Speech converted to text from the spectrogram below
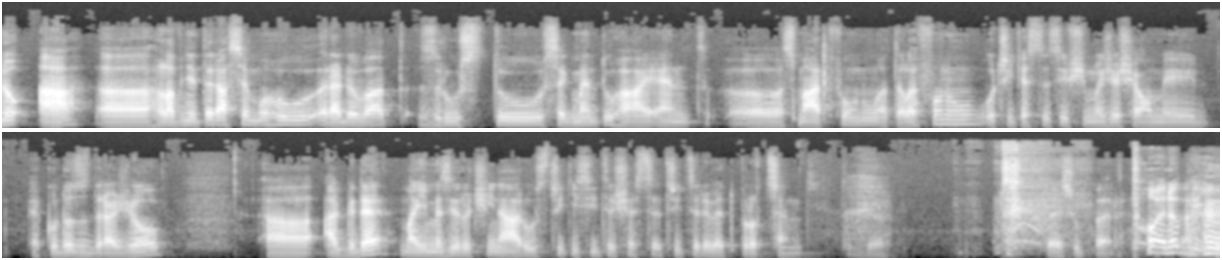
No a uh, hlavně teda se mohou radovat z růstu segmentu high-end uh, smartphonů a telefonů. Určitě jste si všimli, že Xiaomi jako dost zdražilo. Uh, a kde mají meziroční nárůst 3639%. Takže to je super. to je dobrý.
